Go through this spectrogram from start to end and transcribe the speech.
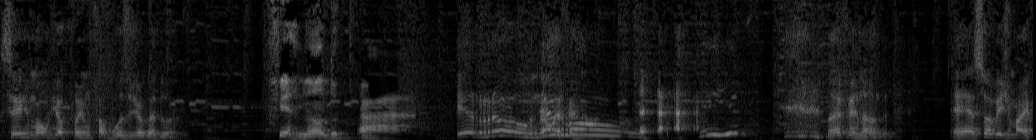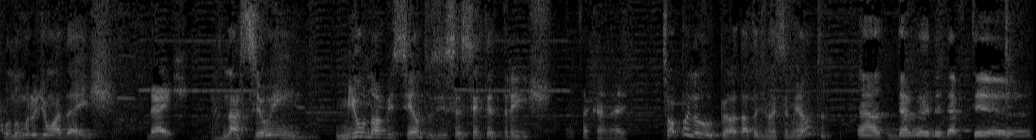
seu irmão já foi um famoso jogador. Fernando. Ah, Errou! Não é Fernando. Não é Fernando. É sua vez, Michael. Número de 1 a 10. 10. Nasceu em 1963. Tá de sacanagem. Só pelo, pela data de nascimento? Ah, deve, ele deve ter.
